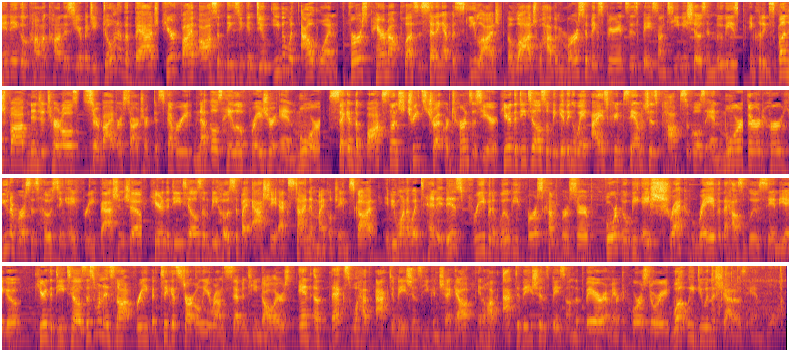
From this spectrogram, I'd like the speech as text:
San Diego Comic-Con this year, but you don't have a badge, here are five awesome things you can do even without one. First, Paramount Plus is setting up a ski lodge. The lodge will have immersive experiences based on TV shows and movies, including SpongeBob, Ninja Turtles, Survivor, Star Trek Discovery, Knuckles, Halo, Frasier, and more. Second, the BoxLunch Treats truck returns this year. Here are the details. We'll be giving away ice cream sandwiches, popsicles, and more. Third, Her Universe is hosting a free fashion show. Here are the details. It'll be hosted by Ashley Eckstein and Michael James Scott. If you want to attend, it is free, but it will be first come, first served. Fourth, there'll be a Shrek rave at the House of Blues San Diego. Here are the details. This one is not free, but tickets start only around $17. And FX will have activations that you can check out. And it'll have activations based on The Bear, American Horror Story, What We Do in the Shadows, and more.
